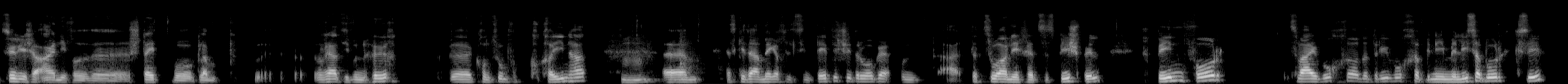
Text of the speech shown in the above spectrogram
Zürich ist ja eine von den Städten, wo glaub, relativ einen hohen äh, Konsum von Kokain hat. Mhm. Ähm, es gibt auch mega viele synthetische Drogen und äh, dazu habe ich jetzt ein Beispiel. Ich bin vor zwei Wochen oder drei Wochen bin ich in Melisaburg gewesen.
